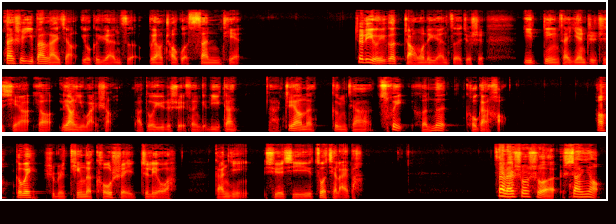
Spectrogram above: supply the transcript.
但是，一般来讲，有个原则，不要超过三天。这里有一个掌握的原则，就是一定在腌制之前啊，要晾一晚上，把多余的水分给沥干啊，这样呢更加脆和嫩，口感好。好，各位是不是听得口水直流啊？赶紧学习做起来吧。再来说说山药，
